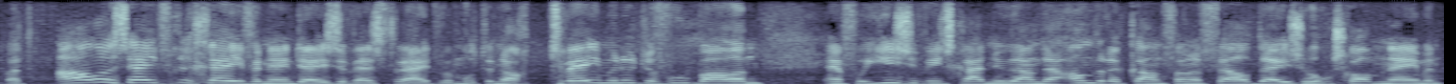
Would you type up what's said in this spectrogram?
Wat alles heeft gegeven in deze wedstrijd. We moeten nog twee minuten voetballen. En Fujicevic gaat nu aan de andere kant van het veld deze hoekschop nemen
